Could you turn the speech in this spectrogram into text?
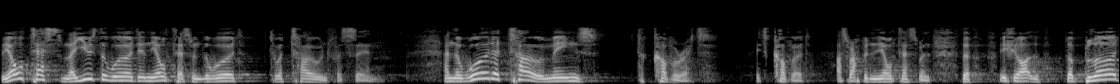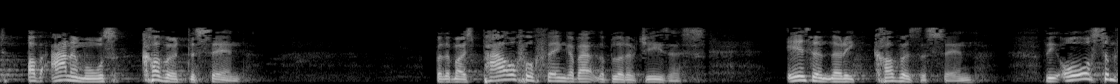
The Old Testament, they use the word in the Old Testament, the word to atone for sin. And the word atone means to cover it. It's covered. That's what happened in the Old Testament. The, if you like, the blood of animals covered the sin. But the most powerful thing about the blood of Jesus isn't that it covers the sin. The awesome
